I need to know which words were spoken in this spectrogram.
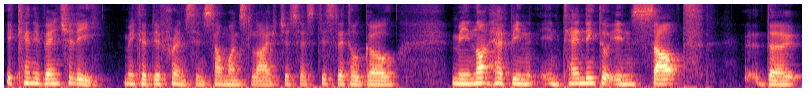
it can eventually make a difference in someone's life, just as this little girl may not have been intending to insult the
